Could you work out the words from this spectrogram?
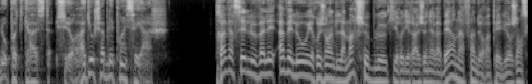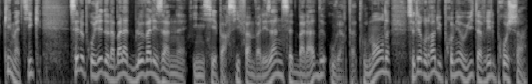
nos podcasts sur radiochablais.ch. Traverser le Valais à vélo et rejoindre la Marche Bleue qui reliera Genève à Berne afin de rappeler l'urgence climatique, c'est le projet de la balade bleue valaisanne. Initiée par six femmes valaisannes, cette balade, ouverte à tout le monde, se déroulera du 1er au 8 avril prochain.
